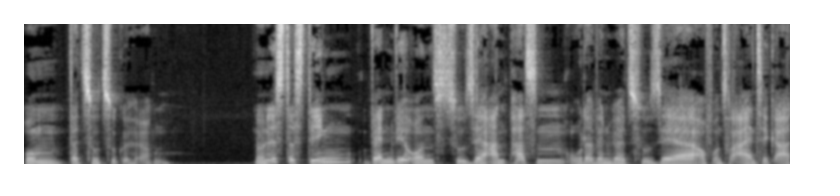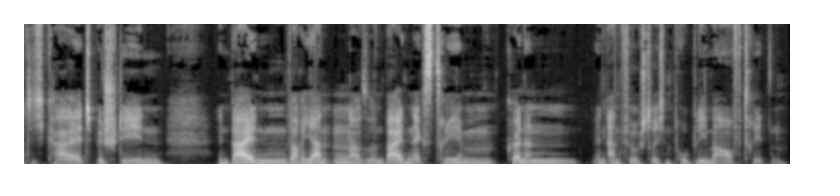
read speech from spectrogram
um dazuzugehören. Nun ist das Ding, wenn wir uns zu sehr anpassen oder wenn wir zu sehr auf unsere Einzigartigkeit bestehen, in beiden Varianten, also in beiden Extremen, können in Anführungsstrichen Probleme auftreten.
